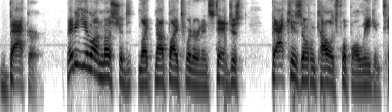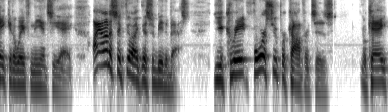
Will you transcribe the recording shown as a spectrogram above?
backer. Maybe Elon Musk should like not buy Twitter and instead just back his own college football league and take it away from the NCAA. I honestly feel like this would be the best. You create four super conferences Okay.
